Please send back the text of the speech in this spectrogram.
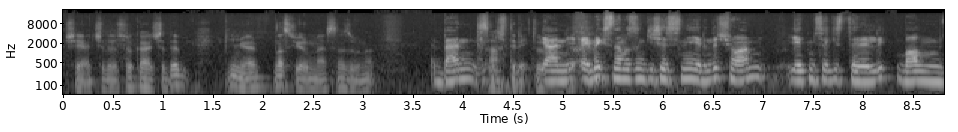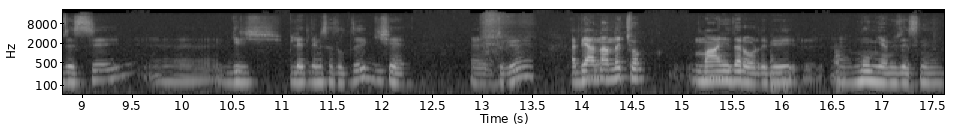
şey açılıyor, sokağı açılıyor. Bilmiyorum nasıl yorumlarsınız bunu? Ben işte, yani Emek Sineması'nın gişesinin yerinde şu an 78 TL'lik Balmum Müzesi e, giriş biletlerinin satıldığı gişe e, duruyor. Bir yandan da çok manidar orada bir e, mumya müzesinin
